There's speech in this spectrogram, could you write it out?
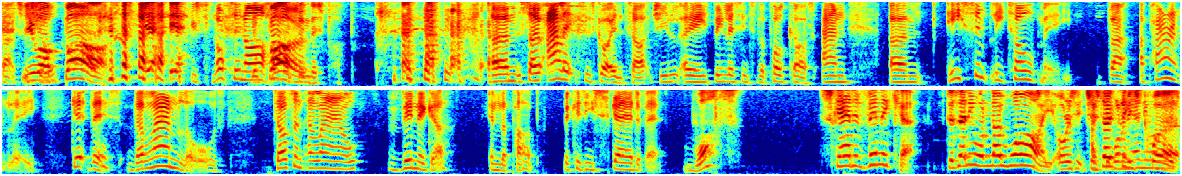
That's for You sure. are barred. yeah, yeah. he's- Not in You're our barred from this pub. Um, so Alex has got in touch. He, he's been listening to the podcast, and um, he simply told me that apparently, get this, the landlord doesn't allow vinegar in the pub because he's scared of it. What? Scared of vinegar? Does anyone know why, or is it just one of his quirks?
